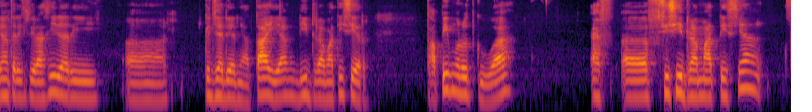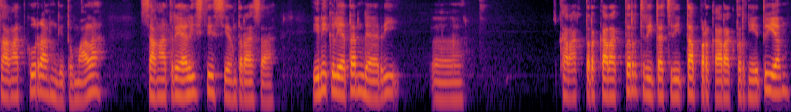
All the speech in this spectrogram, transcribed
yang terinspirasi dari uh, kejadian nyata yang didramatisir. Tapi menurut gua F, uh, sisi dramatisnya sangat kurang gitu, malah sangat realistis yang terasa. Ini kelihatan dari uh, karakter-karakter cerita-cerita per karakternya itu yang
